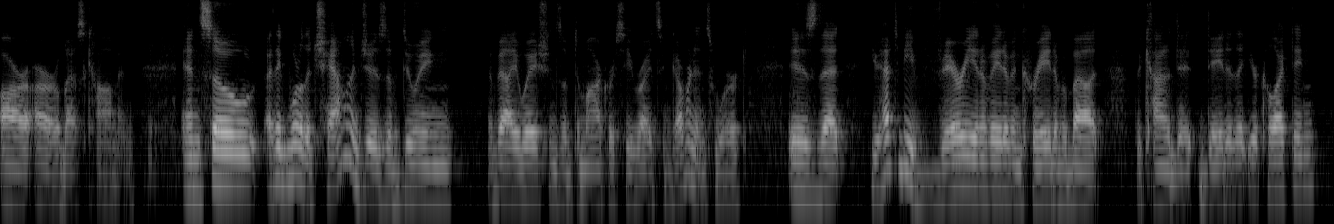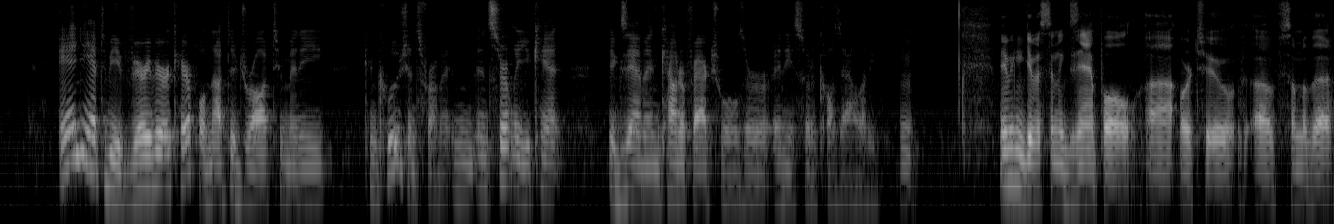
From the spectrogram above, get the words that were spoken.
are, are less common. And so I think one of the challenges of doing evaluations of democracy, rights, and governance work is that you have to be very innovative and creative about the kind of data that you're collecting. And you have to be very, very careful not to draw too many conclusions from it. And, and certainly you can't examine counterfactuals or any sort of causality. Hmm. Maybe you can give us an example uh, or two of some of the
